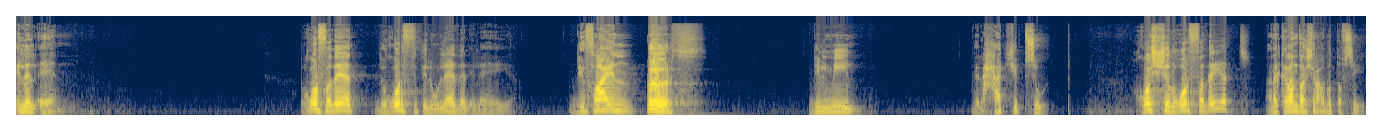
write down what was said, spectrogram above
إلى الآن. الغرفة ديت دي غرفة الولادة الإلهية. divine birth دي لمين؟ دي لحتشبسوت خش الغرفة ديت أنا الكلام ده هشرحه بالتفصيل.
